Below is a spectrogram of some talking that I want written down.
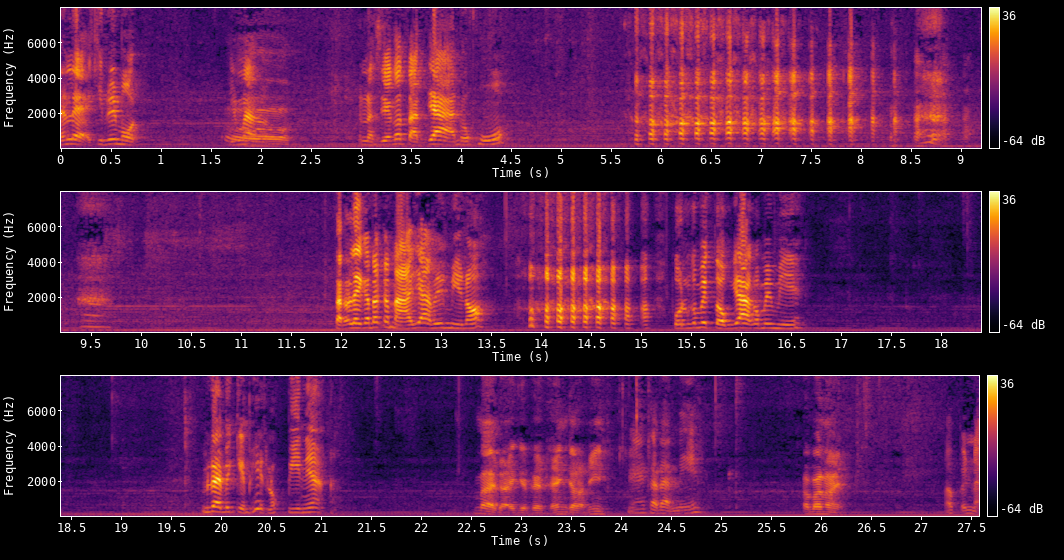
นั่นแหละ กินไม่หมด กินมากเออนั่นแหละเสียงก็ตัดหญ้าหนวกหู ตัดอะไรกันนักกันหนาหญ้าไม่มีเนาะฝนก็ไม่ตกหญ้าก็ไม่มี ไม่ได้ไปเก็บเห็ดหรอกปีเนี้ยไม่ได้เก็บเผ็ดแห้งขนาดนี้แม่ขนาดนี้ เอาไปหน่อยเอาไปไหน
